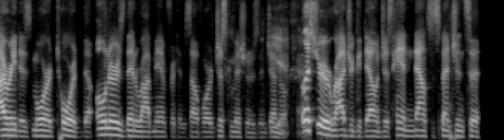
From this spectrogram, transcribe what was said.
irate is more toward the owners than Rob Manfred himself or just commissioners in general. Unless you're Roger Goodell and just handing down suspension to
